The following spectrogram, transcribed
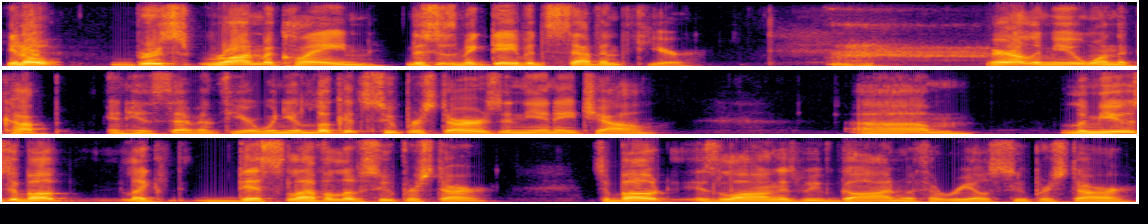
You know, Bruce Ron MacLean, This is McDavid's seventh year. Mario Lemieux won the cup in his seventh year. When you look at superstars in the NHL, um, Lemieux's about like this level of superstar. It's about as long as we've gone with a real superstar.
